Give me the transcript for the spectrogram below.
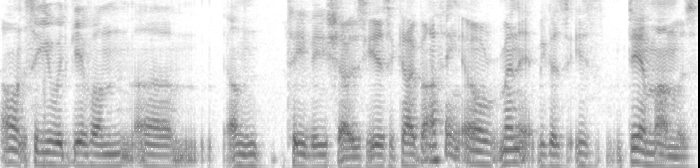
answer you would give on um, on TV shows years ago, but I think all meant it because his dear mum was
